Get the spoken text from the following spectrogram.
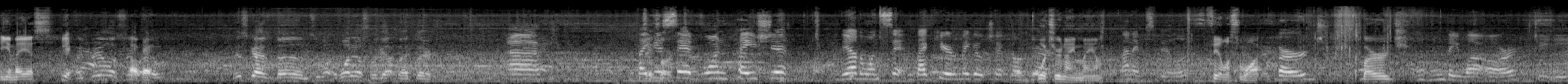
EMS. Yeah. Hey, Bill, Okay. this guy's done. So what, what else we got back there? Uh, they just said one patient The other one's sitting back here. Let me go check on that. What's your name, ma'am? My name's Phyllis. Phyllis what? Byrge. Byrge. Mm-hmm. B Y R G E.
